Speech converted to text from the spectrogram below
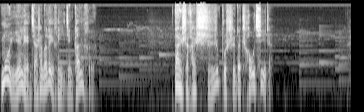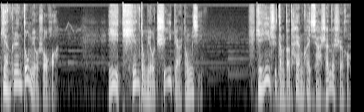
莫雨嫣脸颊上的泪痕已经干涸。但是还时不时的抽泣着，两个人都没有说话，一天都没有吃一点东西，也一直等到太阳快下山的时候，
